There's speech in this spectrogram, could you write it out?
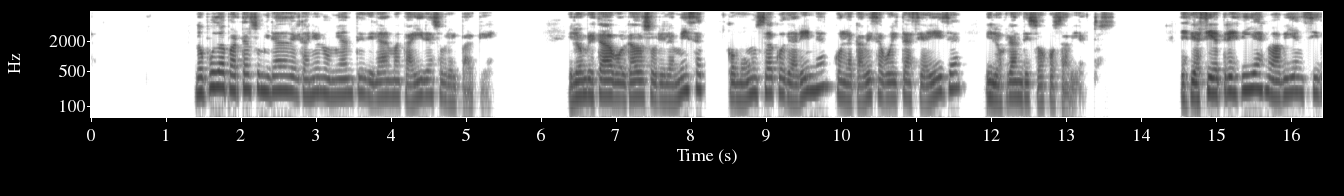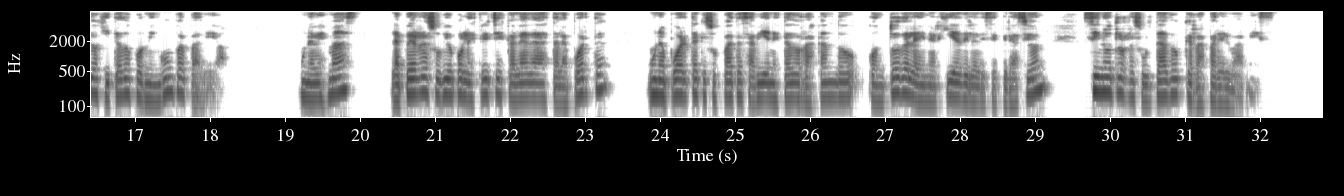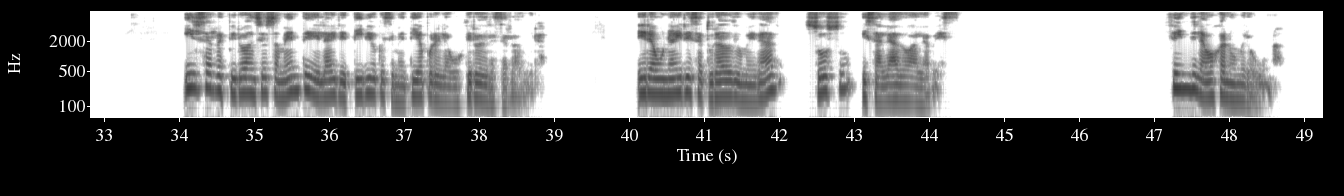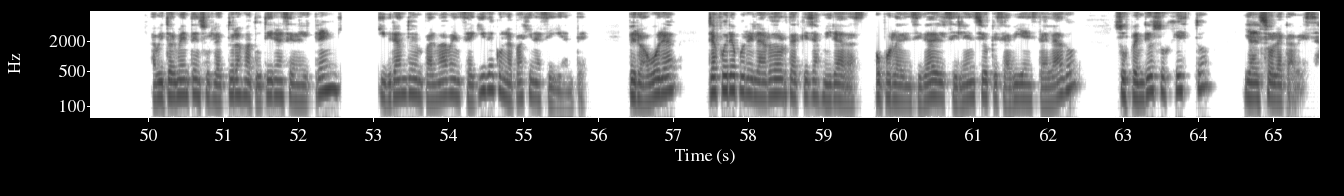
No pudo apartar su mirada del cañón humeante del arma caída sobre el parque. El hombre estaba volcado sobre la mesa como un saco de arena con la cabeza vuelta hacia ella y los grandes ojos abiertos. Desde hacía tres días no habían sido agitados por ningún parpadeo. Una vez más, la perra subió por la estrecha escalada hasta la puerta, una puerta que sus patas habían estado rascando con toda la energía de la desesperación sin otro resultado que raspar el barniz. Ilsa respiró ansiosamente el aire tibio que se metía por el agujero de la cerradura. Era un aire saturado de humedad, soso y salado a la vez. Fin de la hoja número uno. Habitualmente en sus lecturas matutinas en el tren, Quibrando empalmaba enseguida con la página siguiente, pero ahora ya fuera por el ardor de aquellas miradas o por la densidad del silencio que se había instalado, suspendió su gesto y alzó la cabeza.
